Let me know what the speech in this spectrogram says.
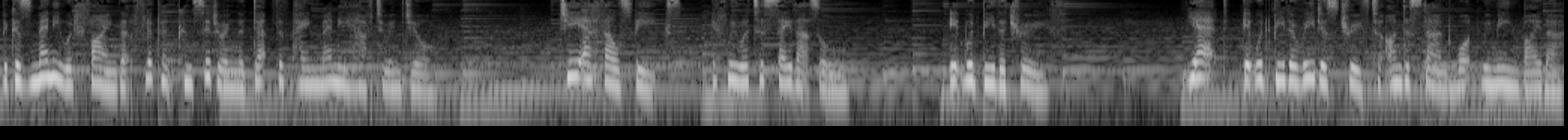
because many would find that flippant considering the depth of pain many have to endure. GFL speaks, if we were to say that's all, it would be the truth. Yet, it would be the reader's truth to understand what we mean by that.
